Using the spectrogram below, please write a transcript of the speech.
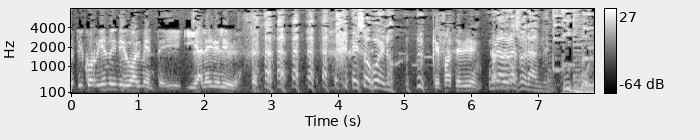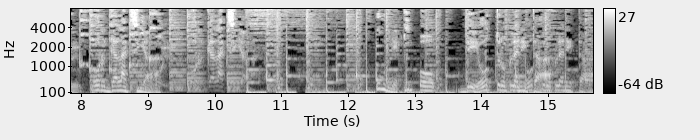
estoy corriendo individualmente y, al aire libre. Eso es bueno. Que pase bien. Un abrazo grande. Fútbol por Galaxia. Por Galaxia. Un equipo de otro planeta. Otro planeta.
